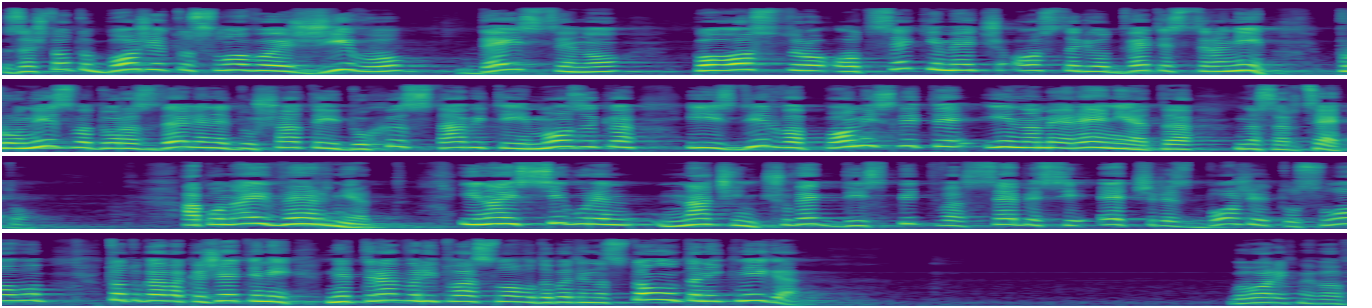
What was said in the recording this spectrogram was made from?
защото Божието Слово е живо, действено, по-остро от всеки меч остари от двете страни, пронизва до разделяне душата и духа, ставите и мозъка и издирва помислите и намеренията на сърцето. Ако най-верният и най-сигурен начин човек да изпитва себе си е чрез Божието Слово, то тогава кажете ми, не трябва ли това Слово да бъде на столната ни книга? Говорихме в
